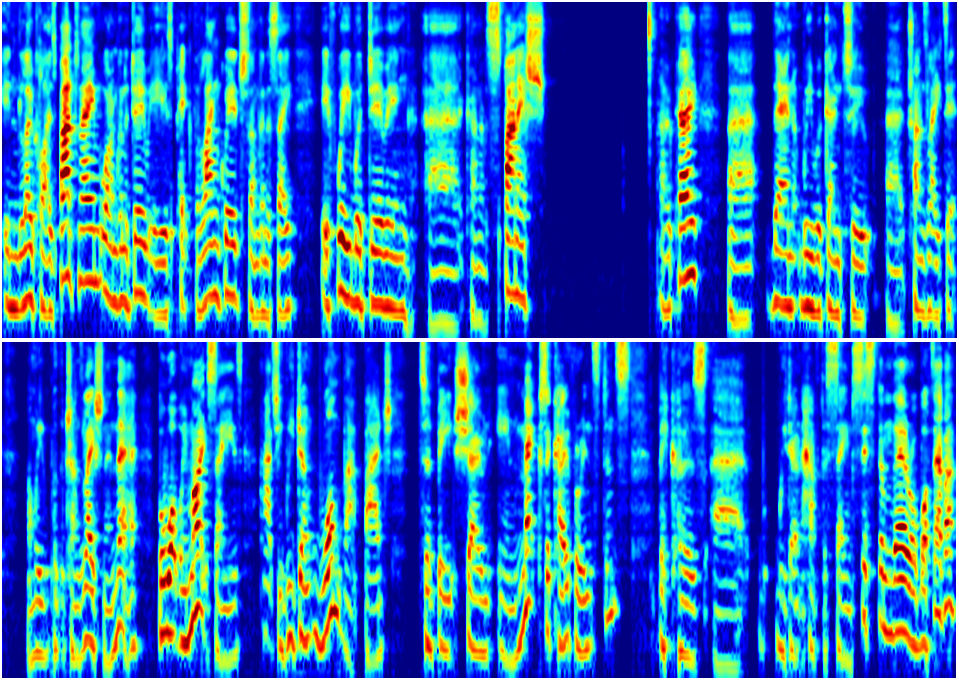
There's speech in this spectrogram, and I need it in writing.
in localized badge name, what I'm going to do is pick the language. So I'm going to say if we were doing uh, kind of Spanish, okay, uh, then we were going to uh, translate it and we put the translation in there. But what we might say is actually we don't want that badge to be shown in Mexico, for instance, because uh, we don't have the same system there or whatever.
